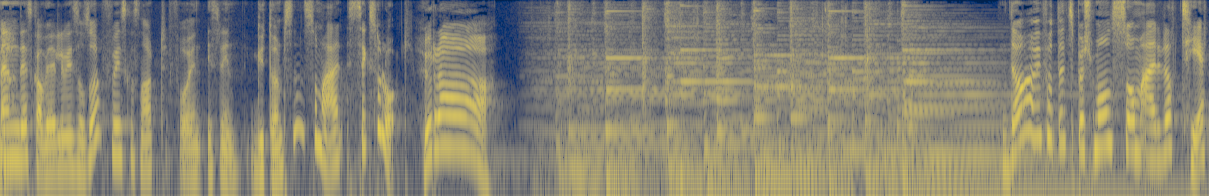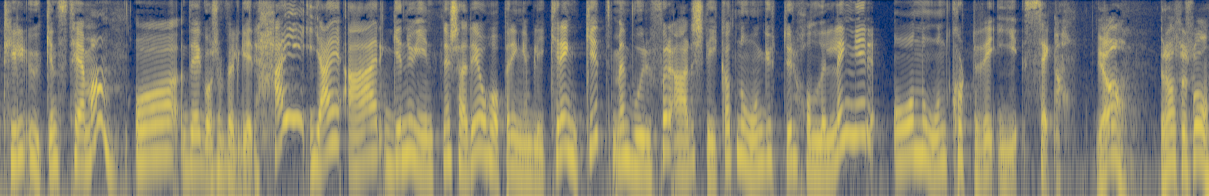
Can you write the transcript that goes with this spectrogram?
men det skal vi heldigvis også, for vi skal snart få inn Iselin Guttormsen, som er sexolog. Da har vi fått et spørsmål som er relatert til ukens tema. Og det går som følger. Hei, jeg er genuint nysgjerrig og håper ingen blir krenket, men hvorfor er det slik at noen gutter holder lenger og noen kortere i senga? Ja, bra spørsmål.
